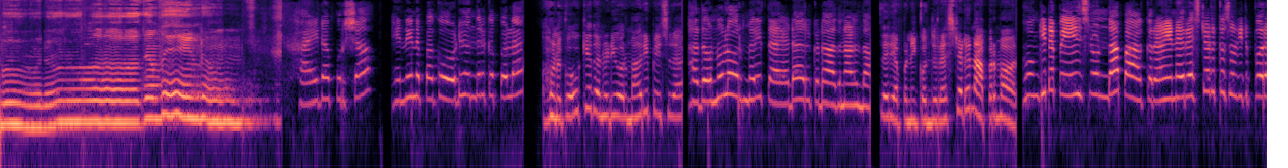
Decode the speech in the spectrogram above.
பூலோகம் வேண்டும். ஹாய்டா புருஷா. என்னென்ன பார்க்க ஓடி வந்திருக்க போல? உனக்கு ஓகே தானடி ஒரு மாதிரி பேசுற. அது ஒண்ணுல ஒரு மாதிரி டயர்டா இருக்குடா அதனால தான் சரி அப்ப நீ கொஞ்சம் ரெஸ்ட் எடு நான் அப்புறமா வரேன். உன்கிட்ட பேசணும்னு தான் பாக்குறேன் என்ன ரெஸ்ட் எடுக்க சொல்லிட்டு போற?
